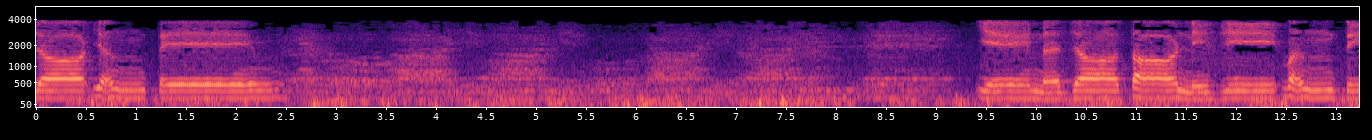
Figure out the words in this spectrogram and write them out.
जायन्ते येन जातानि जीवन्ति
